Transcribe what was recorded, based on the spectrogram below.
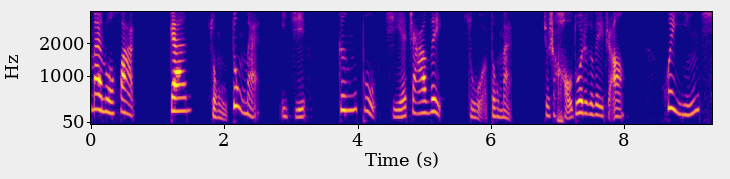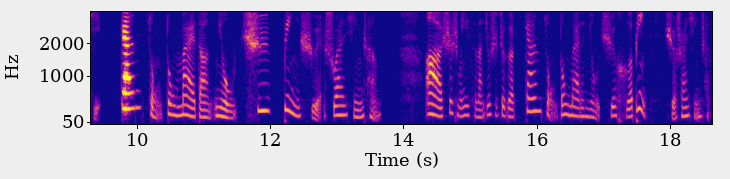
脉络化肝总动脉以及根部结扎位左动脉，就是好多这个位置啊，会引起肝总动脉的扭曲并血栓形成。啊，是什么意思呢？就是这个肝总动脉的扭曲合并血栓形成，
